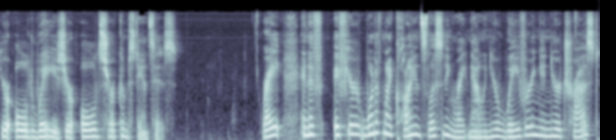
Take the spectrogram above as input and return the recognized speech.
your old ways, your old circumstances. Right? And if if you're one of my clients listening right now and you're wavering in your trust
